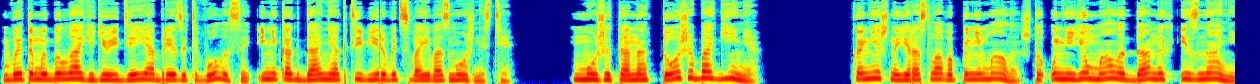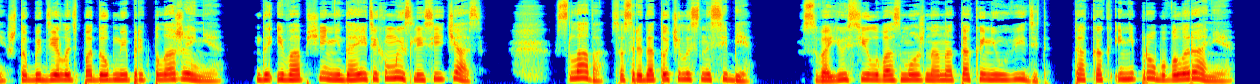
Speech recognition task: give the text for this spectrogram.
В этом и была ее идея обрезать волосы и никогда не активировать свои возможности. Может, она тоже богиня? Конечно, Ярослава понимала, что у нее мало данных и знаний, чтобы делать подобные предположения. Да и вообще не до этих мыслей сейчас. Слава сосредоточилась на себе. Свою силу, возможно, она так и не увидит, так как и не пробовала ранее.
